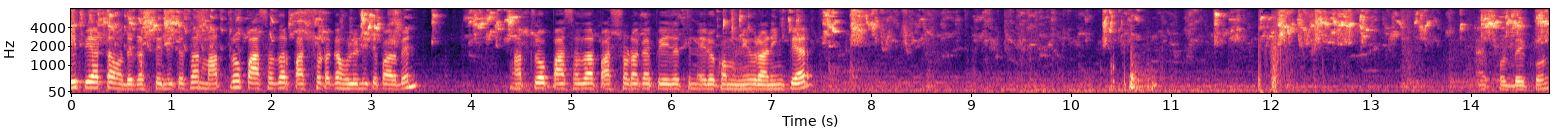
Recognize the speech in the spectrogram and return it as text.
এই পেয়ারটা আমাদের কাছ থেকে নিতে চান, মাত্র পাঁচ হাজার পাঁচশো টাকা হলে নিতে পারবেন। মাত্র পাঁচ হাজার পাঁচশো টাকায় পেয়ে যাচ্ছেন এরকম নিউ রানিং পেয়ার। এরপর দেখুন,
